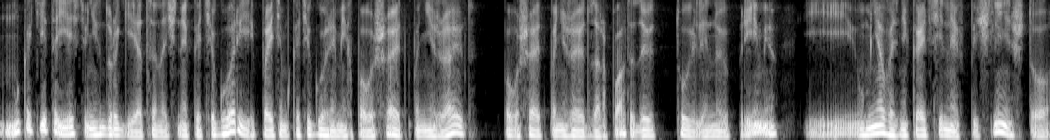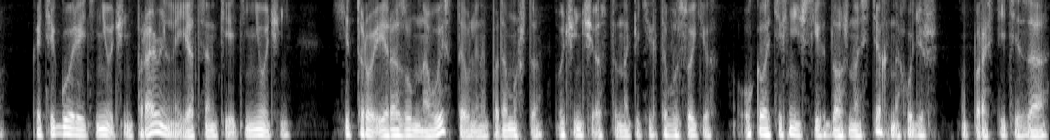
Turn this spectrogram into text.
Ну, какие-то есть у них другие оценочные категории, по этим категориям их повышают, понижают, повышают, понижают зарплаты, дают ту или иную премию. И у меня возникает сильное впечатление, что категории эти не очень правильные, и оценки эти не очень хитро и разумно выставлены, потому что очень часто на каких-то высоких околотехнических должностях находишь, ну, простите за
